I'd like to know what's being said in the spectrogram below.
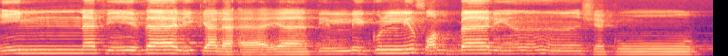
ان في ذلك لايات لكل صبار شكور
